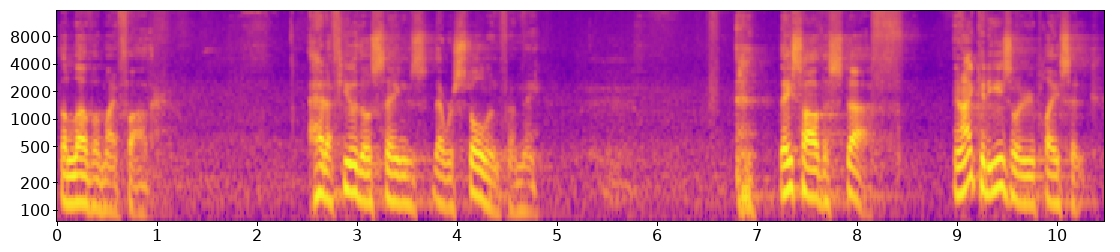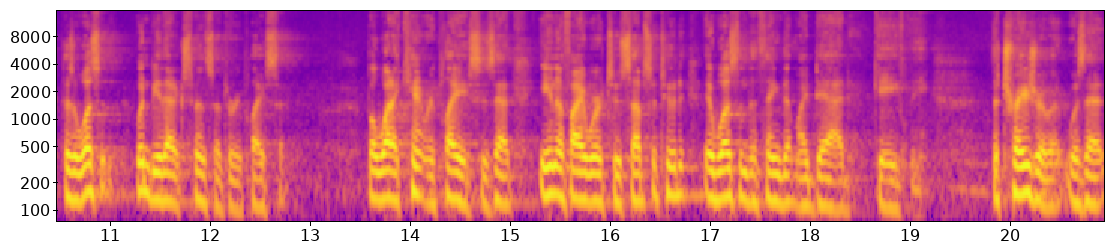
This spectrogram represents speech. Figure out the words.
the love of my father. I had a few of those things that were stolen from me. they saw the stuff, and I could easily replace it because it wasn't, wouldn't be that expensive to replace it. But what I can't replace is that even if I were to substitute it, it wasn't the thing that my dad gave me. The treasure of it was that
